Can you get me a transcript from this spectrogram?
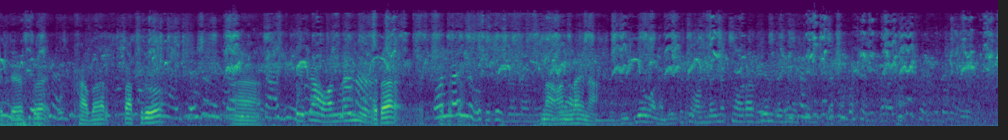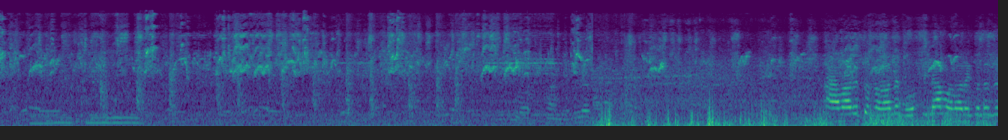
এটা হচ্ছে খাবার পাত্র এটা অনলাইন নেব না অনলাইন না। ভিডিও বানাবো অনলাইনে অর্ডার দিয়ে দেখুন? আমারে তো সকালে ভোট দিলাম ওনারে বলে যে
